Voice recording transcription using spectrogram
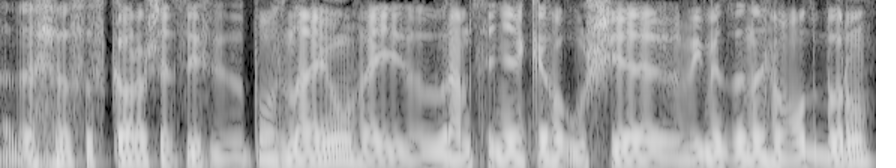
sa skoro všetci poznajú hej, v rámci nejakého užšie vymedzeného odboru.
